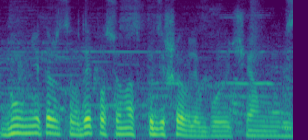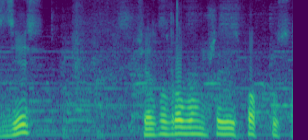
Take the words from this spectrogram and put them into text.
ну, мне кажется, в Декласе у нас подешевле будет, чем здесь. Сейчас попробуем, что здесь по вкусу.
